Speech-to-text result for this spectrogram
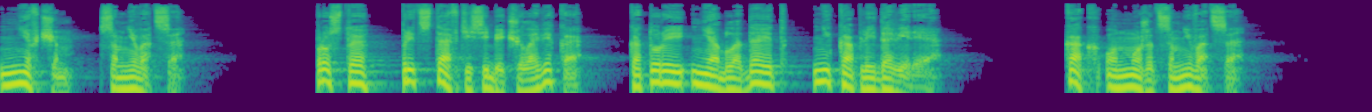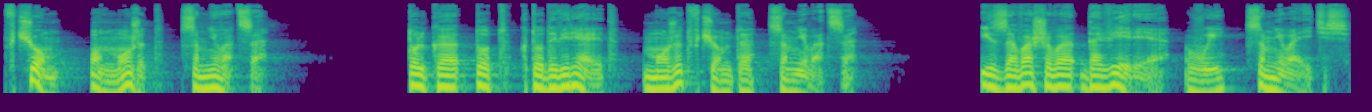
не в чем сомневаться. Просто представьте себе человека, который не обладает ни каплей доверия. Как он может сомневаться? В чем он может сомневаться? Только тот, кто доверяет, может в чем-то сомневаться. Из-за вашего доверия вы сомневаетесь.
